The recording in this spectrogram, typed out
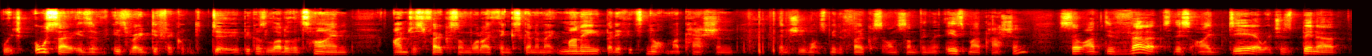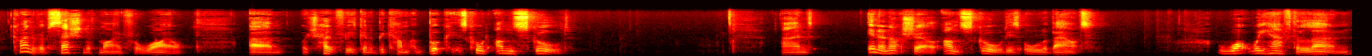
which also is a, is very difficult to do because a lot of the time I'm just focused on what I think is going to make money. But if it's not my passion, then she wants me to focus on something that is my passion. So I've developed this idea, which has been a kind of obsession of mine for a while, um, which hopefully is going to become a book. It's called Unschooled. And in a nutshell, Unschooled is all about what we have to learn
